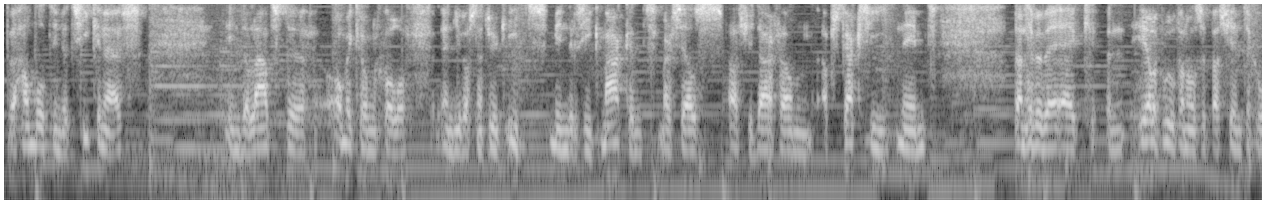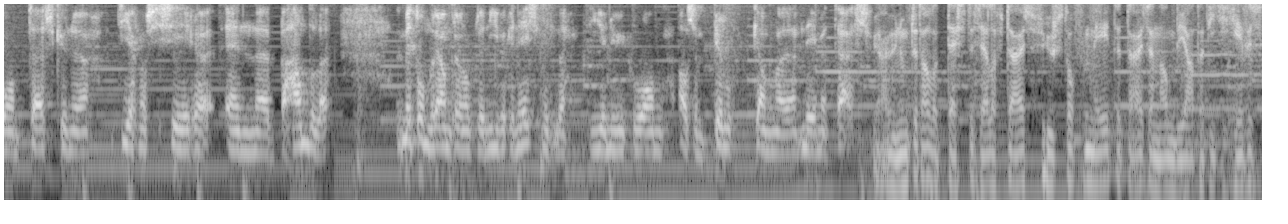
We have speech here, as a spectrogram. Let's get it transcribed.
behandeld in het ziekenhuis. In de laatste Omicron-golf, en die was natuurlijk iets minder ziekmakend, maar zelfs als je daarvan abstractie neemt, dan hebben wij eigenlijk een heleboel van onze patiënten gewoon thuis kunnen diagnosticeren en uh, behandelen. Met onder andere ook de nieuwe geneesmiddelen die je nu gewoon als een pil kan uh, nemen thuis. Ja, u noemt het al, het testen zelf thuis, zuurstof meten thuis en dan ja, dat die gegevens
